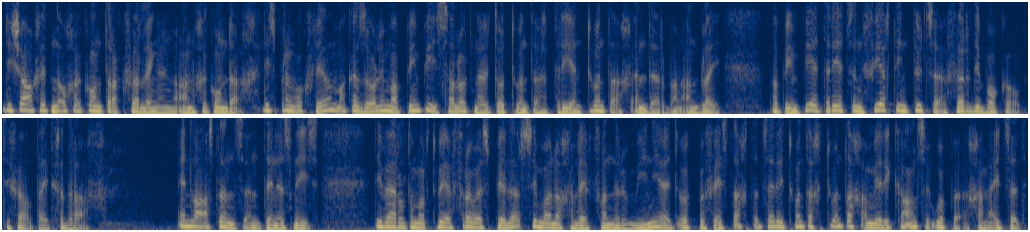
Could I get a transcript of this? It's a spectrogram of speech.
Die Sharks het nog 'n kontrakverlenging aangekondig. Die Springbok-vleuel Makazole Mapimpi sal ook nou tot 2023 in Durban aanbly. Mapimpi het reeds in 14 toetse vir die Bokke op die veld uitgedraf. En laastens in tennisnuus. Die wêreldnommer 2 vroue speler Simona Halep van Roemenië het ook bevestig dat sy die 2020 Amerikaanse Ope gaan uitsit.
